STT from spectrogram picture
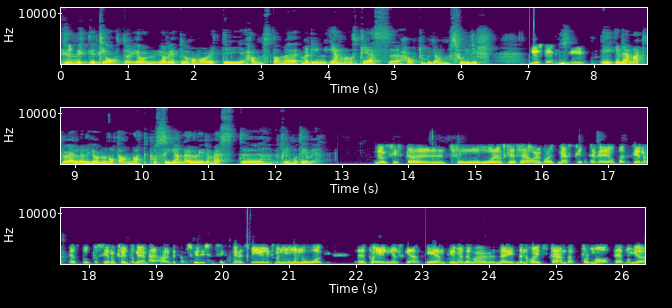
Hur mycket teater gör du? Jag vet du har varit i Halmstad med, med din enmanspjäs eh, How to become Swedish. just det. Mm. Är, är den aktuell eller gör du något annat på scen eller är det mest eh, film och tv? De sista eh, två åren skulle jag säga har det varit mest film och tv. Jag jobbade, senast jag stod på scenen, förutom med den här to become Swedish in six minutes, som är ju liksom en monolog eh, på engelska i en timme. Där man, där, den har ju ett stand-up-format, även om jag,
